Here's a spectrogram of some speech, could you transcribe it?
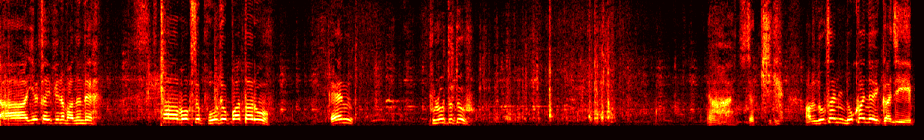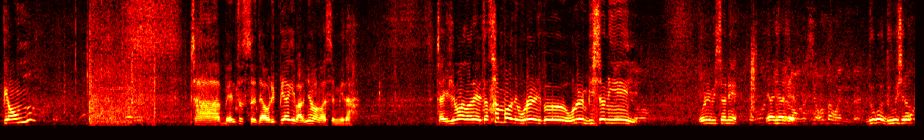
아 1타입비는 봤는데 스타벅스 보조 빠따루 앤 블루투드 야 진짜 기계 아무튼 녹사님 녹화는 여기까지 뿅 자 멘토스 자 우리 삐약이 맘님 반갑습니다. 자 1만원에 일단 3번 오늘 그 오늘 미션이 오늘 미션이 예 안녕하세요. 온다고 했는데. 누구 누구시라고?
